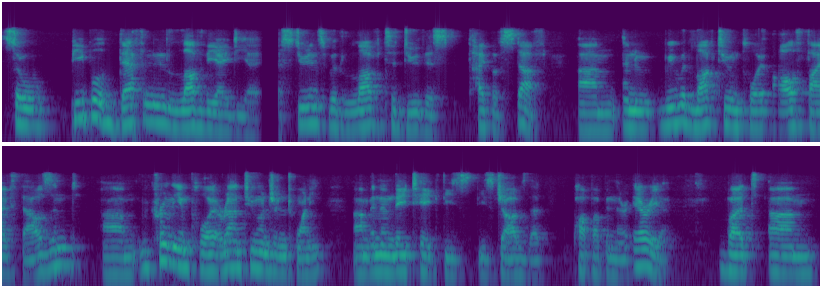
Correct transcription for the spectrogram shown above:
so people definitely love the idea. Students would love to do this type of stuff. Um, and we would love to employ all 5,000. Um, we currently employ around 220, um, and then they take these these jobs that pop up in their area. But um,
